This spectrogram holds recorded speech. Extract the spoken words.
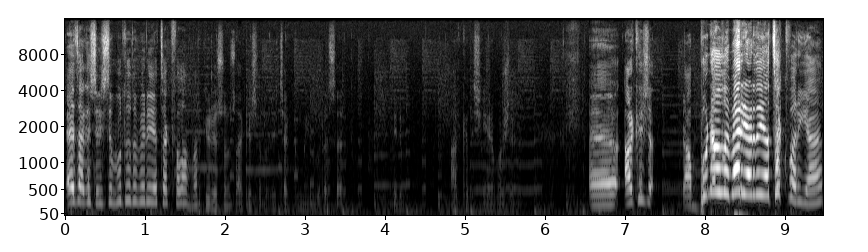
Evet arkadaşlar işte burada da böyle yatak falan var. Görüyorsunuz arkadaşlar orayı çaktırmayın burası. Benim arkadaşın yeri boş verin. Ee, arkadaşlar ya bu ne oğlum her yerde yatak var ya.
